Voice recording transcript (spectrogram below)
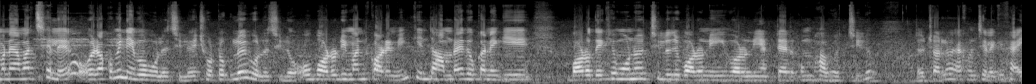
মানে আমার ছেলে ওই রকমই নেব বলেছিল, এই ছোটোগুলোই বলেছিল। ও বড় ডিমান্ড করেনি, কিন্তু আমরাই দোকানে গিয়ে বড় দেখে মনে হচ্ছিল যে বড় নেই বড় নেই, একটা এরকম ভাব হচ্ছিল। তো চলো, এখন ছেলেকে খাই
